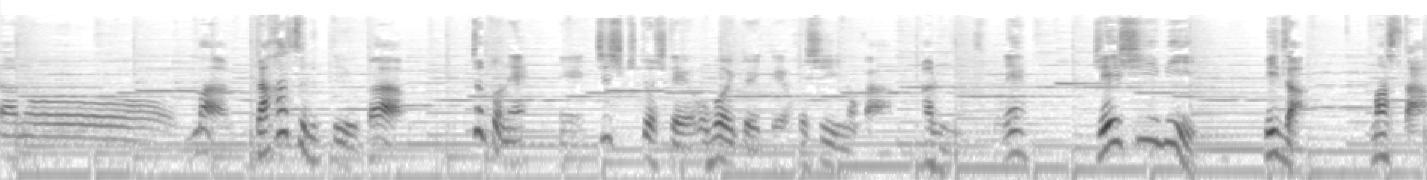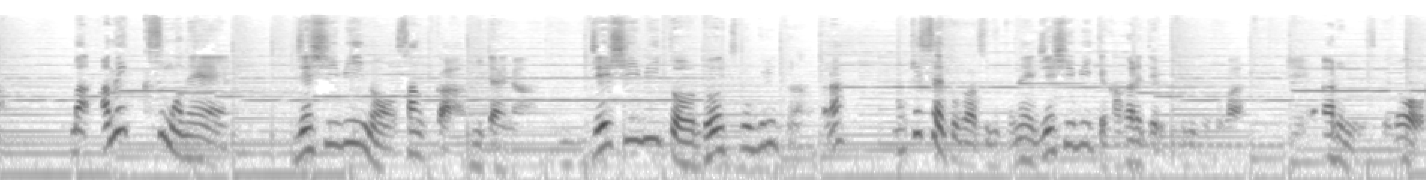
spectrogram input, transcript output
あのーまあ、打破するっていうか、ちょっとね、知識として覚えておいてほしいのがあるんですよね。JCB、ビザ、マスター。まあ、アメックスもね、JCB の傘下みたいな、JCB と同一のグループなのかなまあ決済とかするとね、JCB って書かれてるっていうことが、えーあるんですけど、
